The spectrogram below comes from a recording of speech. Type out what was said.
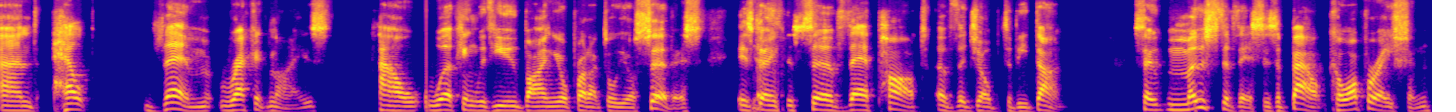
and help them recognize how working with you, buying your product or your service is Yes. going to serve their part of the job to be done. So, most of this is about cooperation,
